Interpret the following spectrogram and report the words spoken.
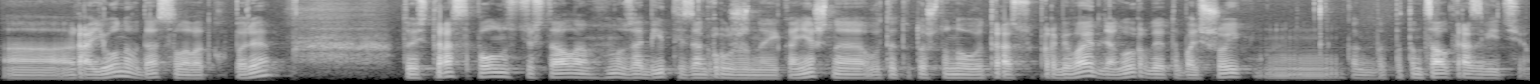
а, районов, да, Салават-Купыре. То есть трасса полностью стала ну, забитой, загруженной. И, конечно, вот это то, что новую трассу пробивает для города, это большой как бы, потенциал к развитию.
